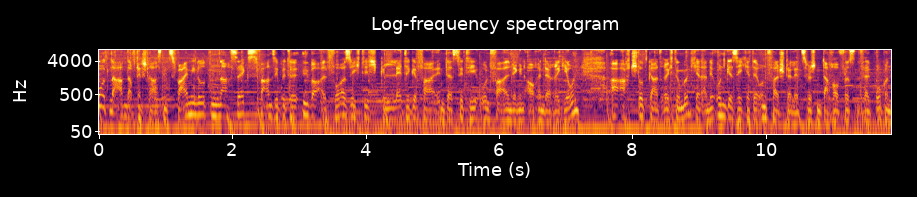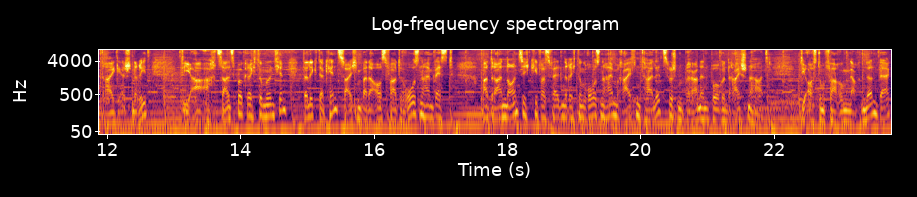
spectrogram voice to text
Guten Abend auf den Straßen. Zwei Minuten nach sechs. Fahren Sie bitte überall vorsichtig. Glättegefahr in der City und vor allen Dingen auch in der Region. A8 Stuttgart Richtung München. Eine ungesicherte Unfallstelle zwischen Dachau, Fürstenfeldbruck und Dreieck Eschenried. Die A8 Salzburg Richtung München. Da liegt der Kennzeichen bei der Ausfahrt Rosenheim West. A93 Kiefersfelden Richtung Rosenheim. Reifenteile zwischen Brannenburg und Reichenhardt. Die Ostumfahrung nach Nürnberg.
